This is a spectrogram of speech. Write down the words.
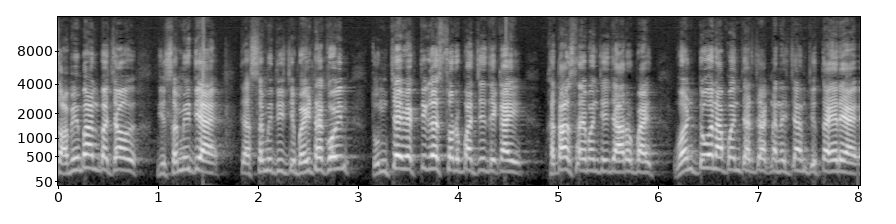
स्वाभिमान बचाव जी समिती आहे त्या समितीची बैठक होईल. तुमच्या व्यक्तिगत स्वरूपाचे जे काही खताळ साहेबांचे जे आरोप आहेत वन टू वन आपण चर्चा करण्याची आमची तयारी आहे.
